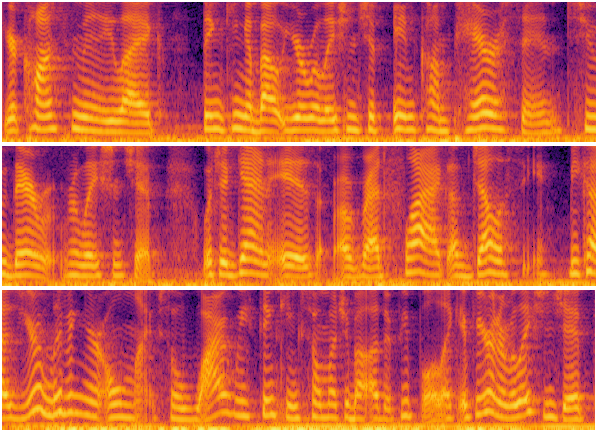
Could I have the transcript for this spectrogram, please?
you're constantly like, thinking about your relationship in comparison to their relationship, which again is a red flag of jealousy because you're living your own life. So, why are we thinking so much about other people? Like, if you're in a relationship,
